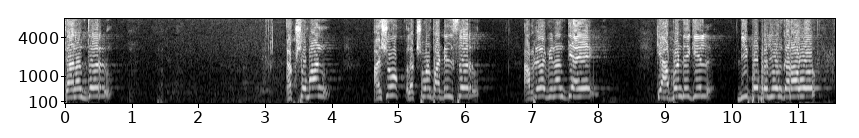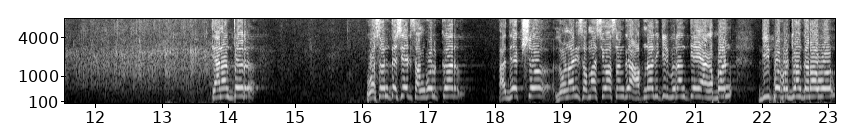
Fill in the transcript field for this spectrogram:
त्यानंतर अक्षोमान अशोक लक्ष्मण पाटील सर आपल्याला विनंती आहे की आपण देखील दीप प्रज्वलन करावं. त्यानंतर वसंत शेठ सांगोलकर अध्यक्ष लोणारी समाजसेवा संघ आपणा देखील विनंती आहे आपण दीप प्रज्वलन करावं.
